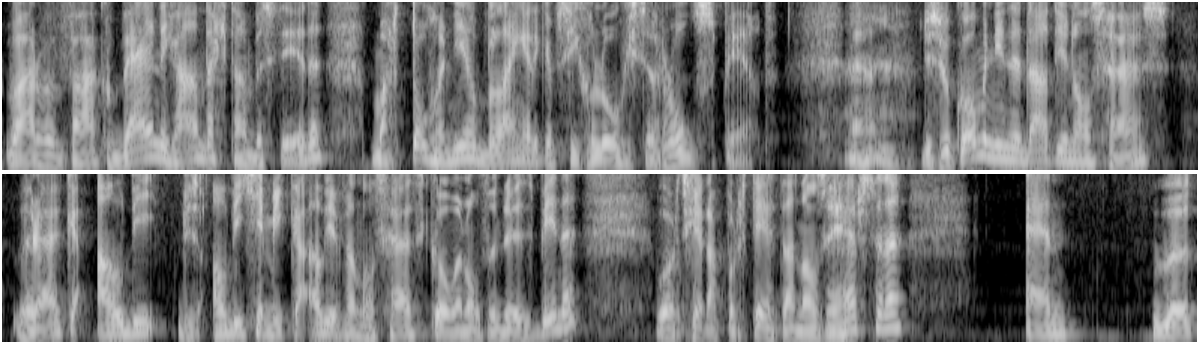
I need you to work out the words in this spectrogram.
waar we vaak weinig aandacht aan besteden, maar toch een heel belangrijke psychologische rol speelt. Hè. Dus we komen inderdaad in ons huis. We ruiken al die, dus al die chemicaliën van ons huis komen onze neus binnen, wordt gerapporteerd aan onze hersenen en we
